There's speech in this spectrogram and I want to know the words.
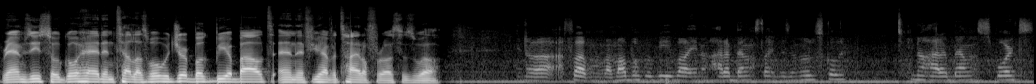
Ramsey. So go ahead and tell us what would your book be about, and if you have a title for us as well. You know, I feel like my, my book would be about you know how to balance life as a middle schooler. You know how to balance sports,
